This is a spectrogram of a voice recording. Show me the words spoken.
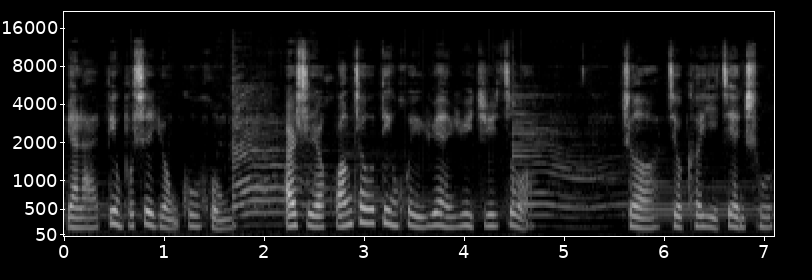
原来并不是咏孤鸿，而是黄州定慧院寓居作。这就可以见出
